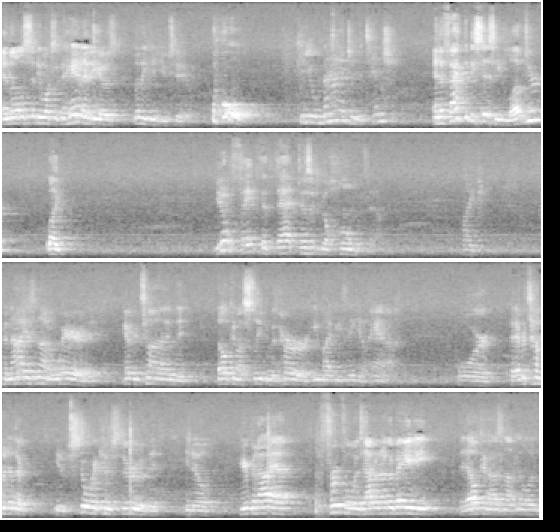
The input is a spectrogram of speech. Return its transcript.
And then all of a sudden he walks up to Hannah and he goes, let me give you two. Oh, can you imagine the tension? And the fact that he says he loved her, like, you don't think that that doesn't go home with them. Like, Peninnah is not aware that every time that Elkanah's sleeping with her, he might be thinking of Hannah. Or that every time another you know, story comes through that, you know, here Peninnah, the fruitful one's having another baby, that Elkanah's not going,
